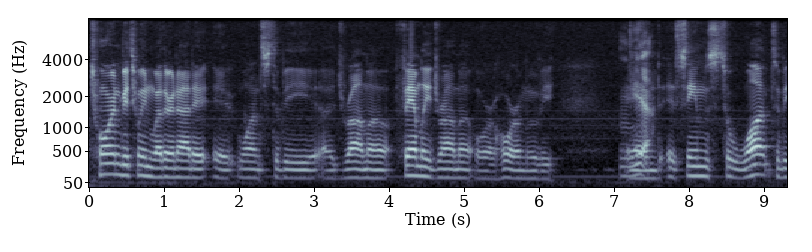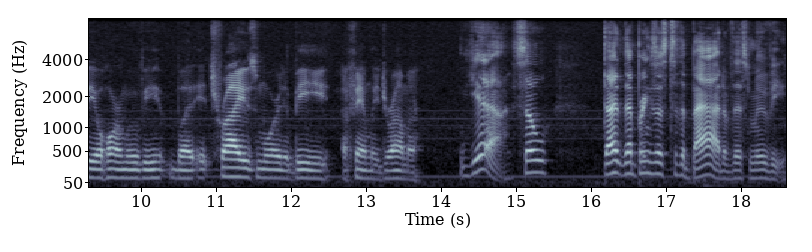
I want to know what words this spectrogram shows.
torn between whether or not it, it wants to be a drama, family drama, or a horror movie. Yeah. And it seems to want to be a horror movie, but it tries more to be a family drama. Yeah. So that that brings us to the bad of this movie.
